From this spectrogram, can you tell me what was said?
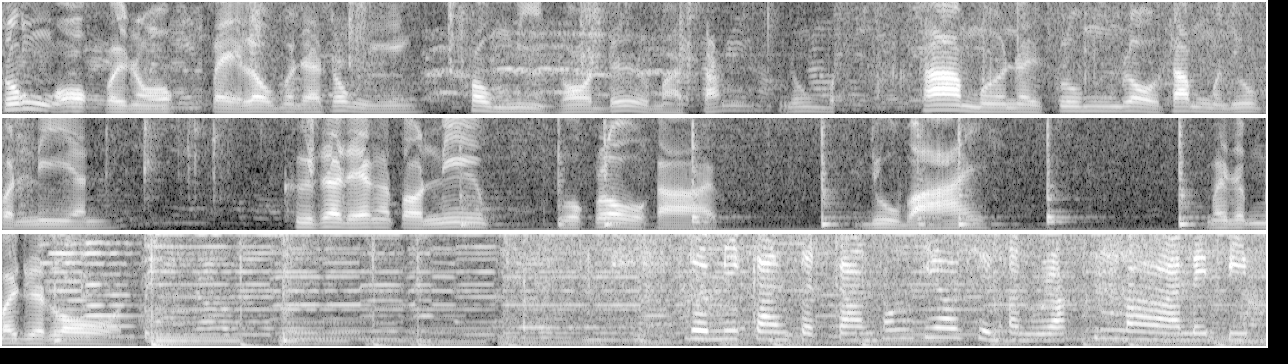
ส่งออกไปนอก แต่เราไม่ได้ส่งเองเขามีออเดอร์มาสั่งนุ่ม ถ้าเมื่อในกลุ่มเราทำกันอยู่ปันเนียน คือแสดงว่าตอนนี้พวกเราก็อยู่บาย ไม่ได้ไม่เดือดร้อน โดยมีการจัดการท่องเที่ยวเชิงอนุรักษ์ขึ้นมาในปีพ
